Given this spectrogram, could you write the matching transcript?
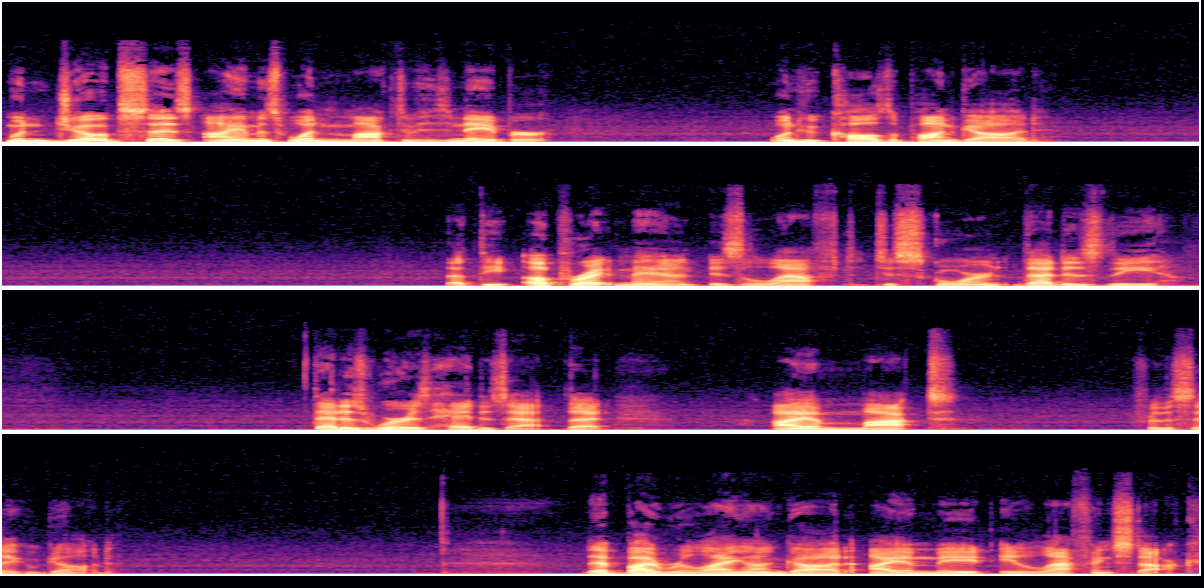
when Job says, "I am as one mocked of his neighbor, one who calls upon God," that the upright man is laughed to scorn. That is the that is where his head is at. That I am mocked for the sake of God that by relying on God I am made a laughing stock.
